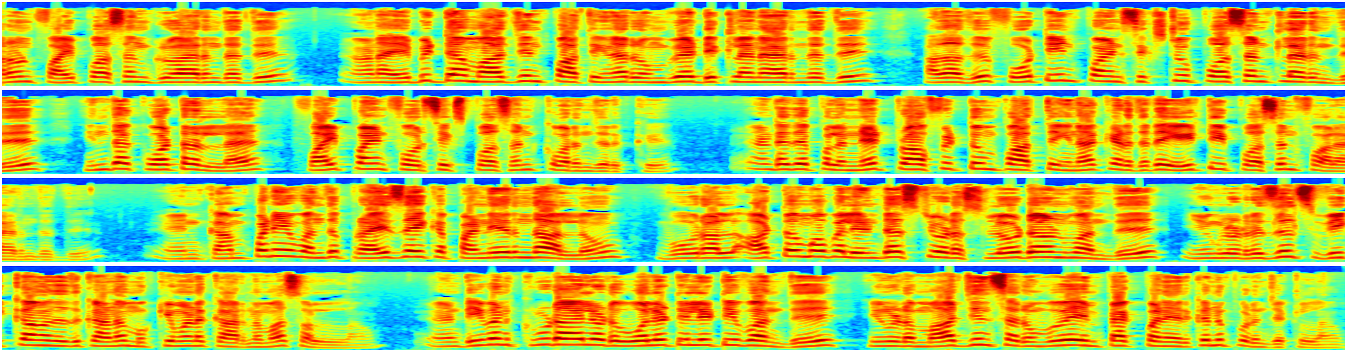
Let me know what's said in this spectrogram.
அரௌண்ட் ஃபைவ் பர்சன்ட் க்ரோ இருந்தது. ஆனால் எபிட்டா மார்ஜின் பார்த்தீங்கன்னா ரொம்பவே டிக்ளைன் ஆயிருந்தது அதாவது ஃபோர்டீன் பாயிண்ட் சிக்ஸ் டூ பர்சன்ட்லேருந்து இந்த குவார்ட்டரில் five point four six percent குறைஞ்சிருக்கு. அண்ட் அதே போல் நெட் ப்ராஃபிட்டும் பார்த்தீங்கன்னா கிட்டத்தட்ட எயிட்டி பர்சன்ட் ஃபாலாக இருந்தது. என் கம்பெனி வந்து ப்ரைஸ் ஹைக்க பண்ணியிருந்தாலும் ஓவரால் ஆட்டோமொபைல் இண்டஸ்ட்ரியோட ஸ்லோ டவுன் வந்து இவங்களோட ரிசல்ட்ஸ் வீக்காக வந்ததுக்கான முக்கியமான காரணமாக சொல்லலாம். அண்ட் ஈவன் க்ரூட் ஆயிலோட volatility வந்து இவங்களோட மார்ஜின்ஸை ரொம்பவே இம்பாக்ட் பண்ணியிருக்குன்னு புரிஞ்சுக்கலாம்.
